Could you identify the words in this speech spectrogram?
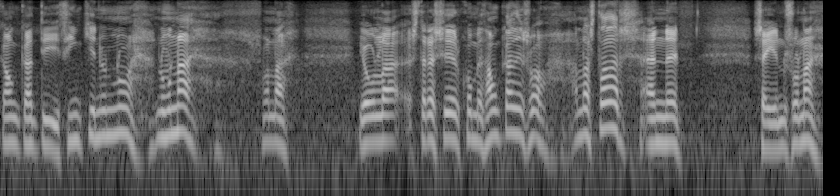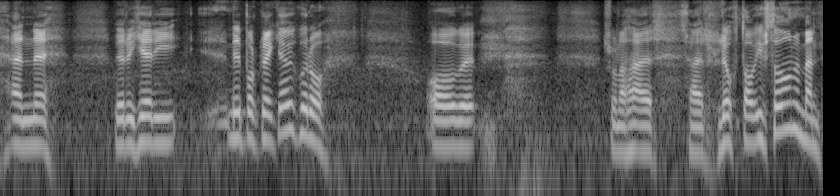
gangandi í þinginu núna, núna. svona jólastressið er komið þangað eins og annar staðar en eh, segjum nú svona en eh, við erum hér í miðborg Reykjavíkur og, og eh, svona það er, það er hljótt á ístöðunum en,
